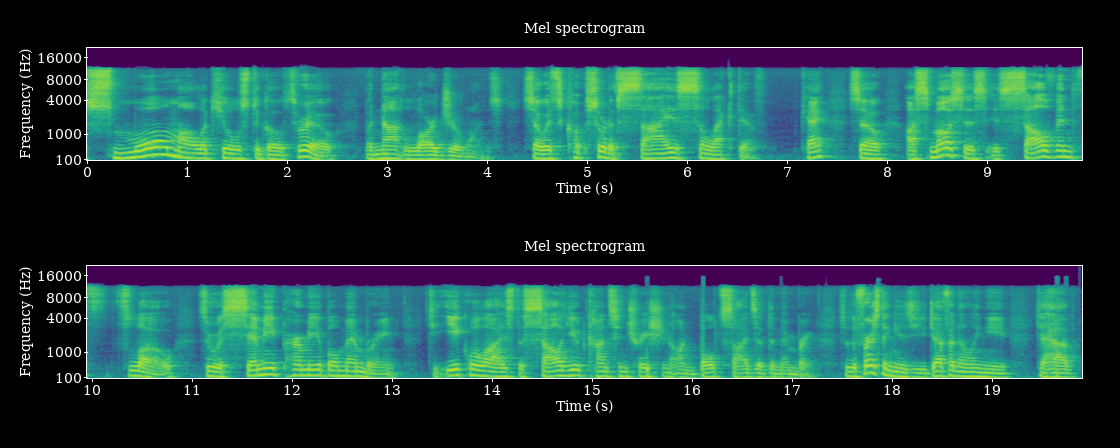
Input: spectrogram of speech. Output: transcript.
small molecules to go through, but not larger ones. So it's co- sort of size selective. Okay? So osmosis is solvent flow through a semi permeable membrane to equalize the solute concentration on both sides of the membrane. So the first thing is you definitely need to have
